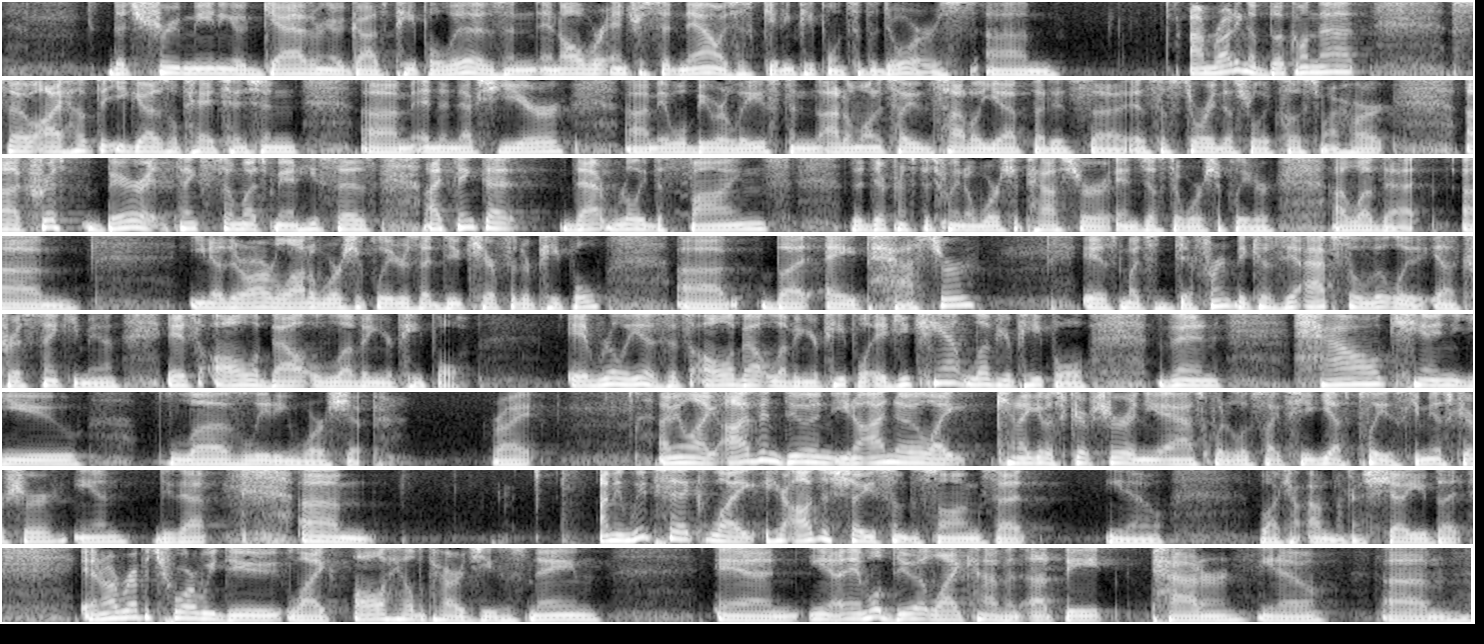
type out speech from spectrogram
the true meaning of gathering of God's people is, and, and all we're interested now is just getting people into the doors. Um, I'm writing a book on that, so I hope that you guys will pay attention um, in the next year. Um, it will be released, and I don't want to tell you the title yet, but it's uh, it's a story that's really close to my heart. Uh, Chris Barrett, thanks so much, man. He says, I think that that really defines the difference between a worship pastor and just a worship leader. I love that. Um, you know, there are a lot of worship leaders that do care for their people, uh, but a pastor is much different because yeah, absolutely, uh, Chris. Thank you, man. It's all about loving your people. It really is. It's all about loving your people. If you can't love your people, then how can you love leading worship? Right? I mean, like, I've been doing, you know, I know, like, can I give a scripture? And you ask what it looks like to you. Yes, please give me a scripture, Ian. Do that. Um, I mean, we pick, like, here, I'll just show you some of the songs that, you know, well, I'm not going to show you, but in our repertoire, we do like all hail the power of Jesus' name. And, you know, and we'll do it like kind of an upbeat pattern, you know. Um,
